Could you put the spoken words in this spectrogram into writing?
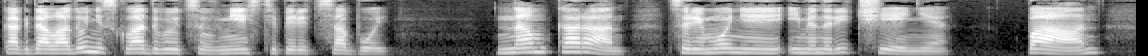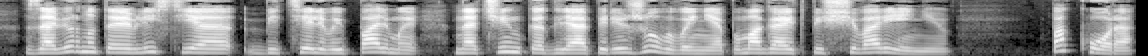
когда ладони складываются вместе перед собой. Нам Коран, церемония именоречения. Паан, завернутая в листья бетелевой пальмы, начинка для пережевывания, помогает пищеварению. Покора,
